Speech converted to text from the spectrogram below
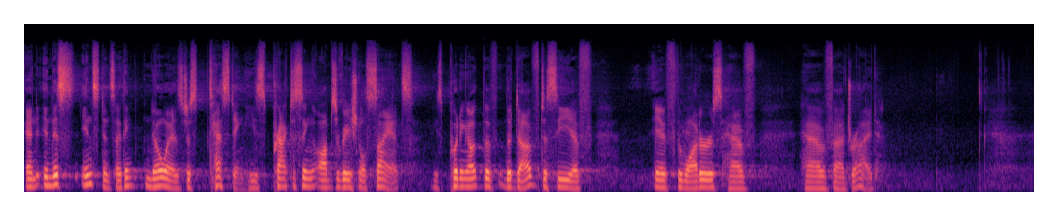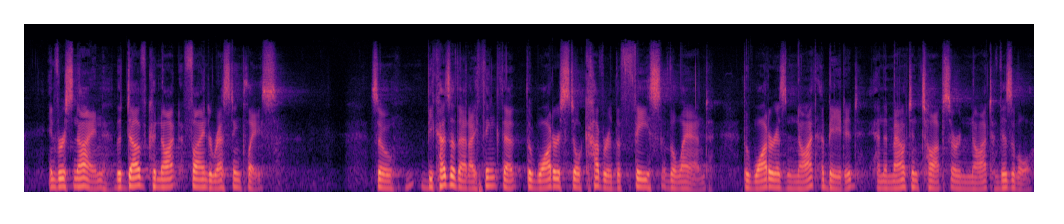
And in this instance, I think Noah is just testing. He's practicing observational science. He's putting out the, the dove to see if, if the waters have, have uh, dried. In verse 9, the dove could not find a resting place. So, because of that, I think that the waters still covered the face of the land. The water is not abated, and the mountain tops are not visible.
